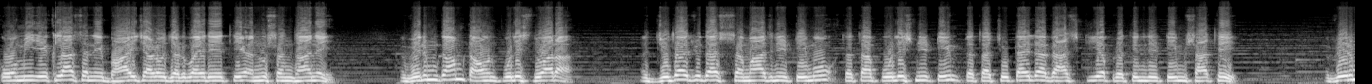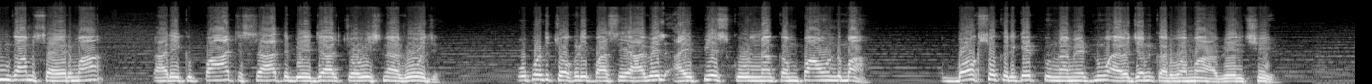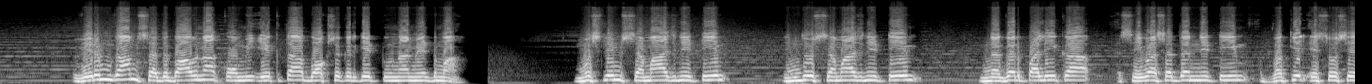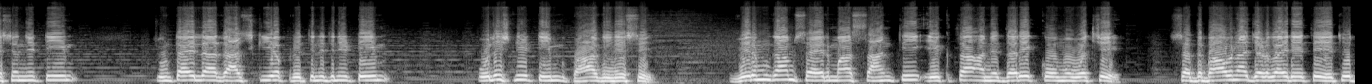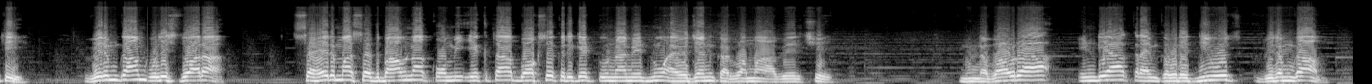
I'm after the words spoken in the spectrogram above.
કોમી એકલાસ અને ભાઈચારો જળવાઈ રહે તે અનુસંધાને વિરમગામ ટાઉન પોલીસ દ્વારા જુદા જુદા સમાજની ટીમો તથા પોલીસની ટીમ તથા ચૂંટાયેલા રાજકીય પ્રતિનિધિ ટીમ સાથે વિરમગામ શહેરમાં તારીખ પાંચ સાત બે હજાર ચોવીસના રોજ પોપટ ચોકડી પાસે આવેલ આઈપીએસ સ્કૂલના કમ્પાઉન્ડમાં બોક્સ ક્રિકેટ ટુર્નામેન્ટનું આયોજન કરવામાં આવેલ છે. વિરમગામ સદભાવના કોમી એકતા બોક્સ ક્રિકેટ ટુર્નામેન્ટમાં મુસ્લિમ સમાજની ટીમ, હિન્દુ સમાજની ટીમ, નગરપાલિકા સેવા સદનની ટીમ, વકીલ એસોસિએશનની ટીમ ચૂંટાયેલા રાજકીય પ્રતિનિધિની ટીમ, પોલીસની ટીમ ભાગ લેશે. વિરમગામ શહેરમાં શાંતિ, એકતા અને દરેક કોમો વચ્ચે સદભાવના જળવાઈ રહે તે હેતુથી વિરમગામ પોલીસ દ્વારા શહેરમાં સદભાવના, કોમી એકતા બોક્સ ક્રિકેટ ટુર્નામેન્ટનું આયોજન કરવામાં આવેલ છે. Munna Vavra India, crime coverage news, Viramgam.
